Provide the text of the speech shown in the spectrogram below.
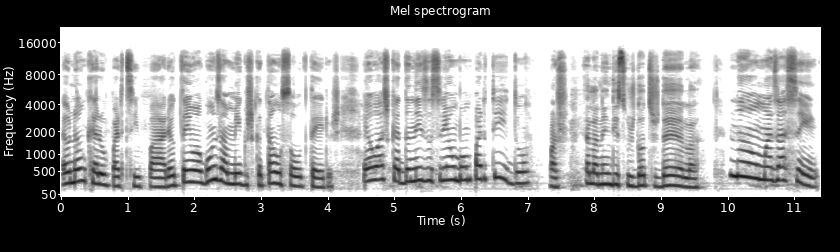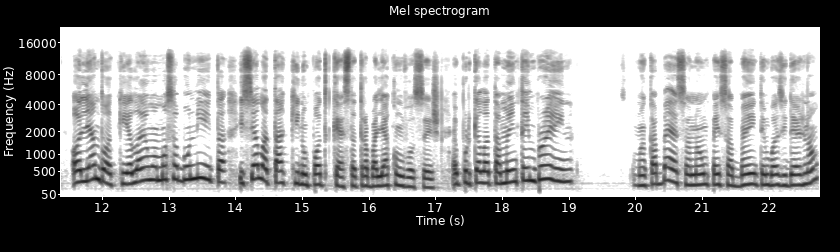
Eu não quero participar. Eu tenho alguns amigos que estão solteiros. Eu acho que a Denise seria um bom partido. Mas ela nem disse os dotes dela. Não, mas assim, olhando aqui, ela é uma moça bonita. E se ela está aqui no podcast a trabalhar com vocês, é porque ela também tem brain. Uma cabeça, não pensa bem, tem boas ideias, não?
